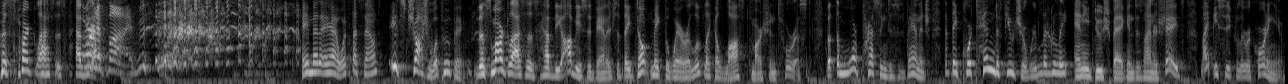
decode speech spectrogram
The smart glasses have Four the to five. Hey Meta AI, what's that sound? It's Joshua pooping. The smart glasses have the obvious advantage that they don't make the wearer look like a lost Martian tourist, but the more pressing disadvantage that they portend a future where literally any douchebag in designer shades might be secretly recording you.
